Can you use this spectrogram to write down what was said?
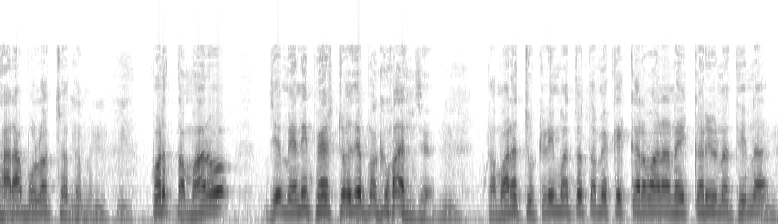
સારા બોલો જ છો તમે. પણ તમારો જે મેનિફેસ્ટો જે ભગવાન છે. તમારા ચૂંટણીમાં તો તમે કંઈક કરવાના નહીં કર્યું નથી ને.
